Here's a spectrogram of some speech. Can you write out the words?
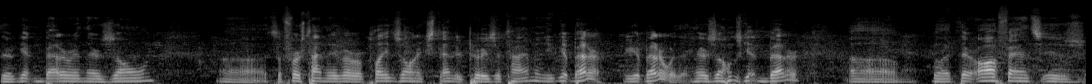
They're getting better in their zone. Uh, it's the first time they've ever played zone extended periods of time, and you get better. You get better with it. Their zone's getting better, um, but their offense is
